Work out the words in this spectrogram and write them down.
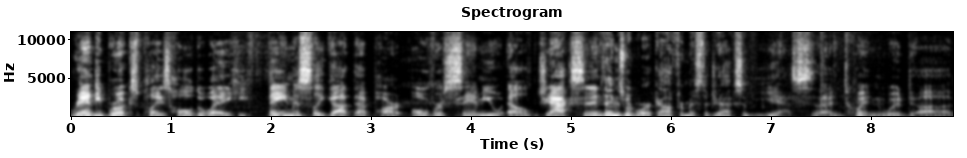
Randy Brooks plays Holdaway. He famously got that part over Samuel L. Jackson. Things would work out for Mr. Jackson. yes, and Quentin would uh,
